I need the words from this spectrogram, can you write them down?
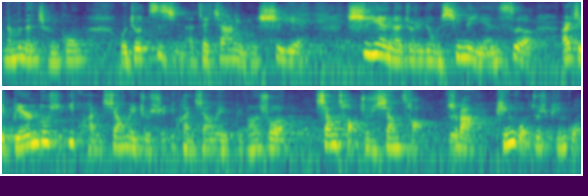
能不能成功？我就自己呢在家里面试验，试验呢就是用新的颜色，而且别人都是一款香味就是一款香味，比方说香草就是香草，是吧？苹果就是苹果。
